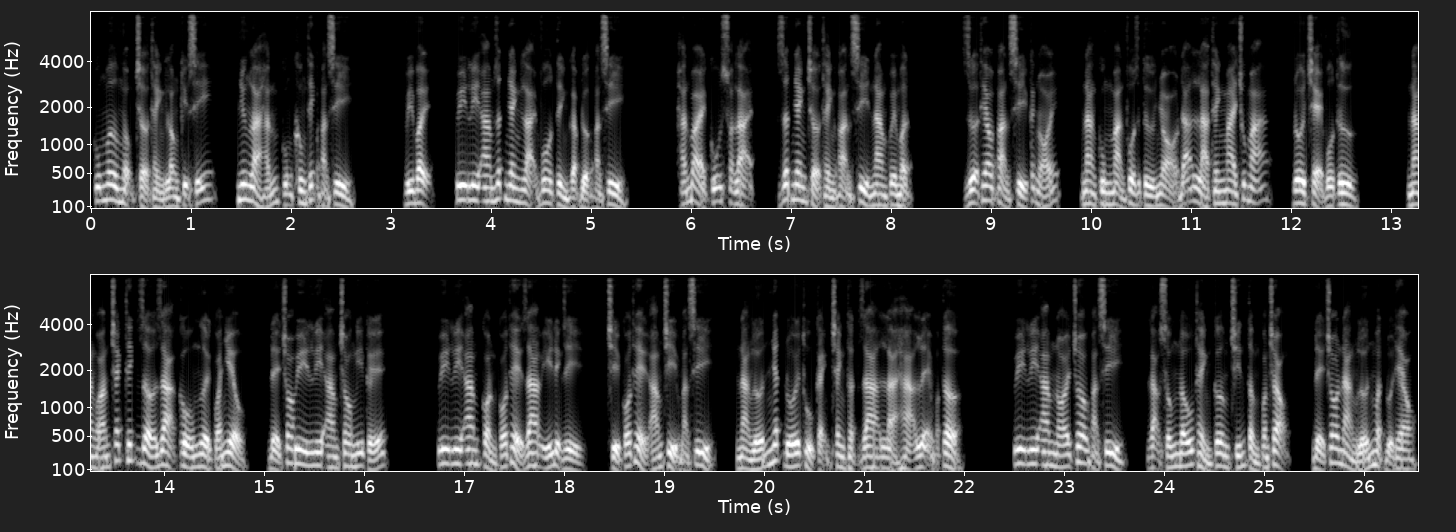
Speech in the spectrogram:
cũng mơ ngộng trở thành lòng kỵ sĩ, nhưng là hắn cũng không thích bạn si vì vậy w i l l i am rất nhanh lại vô tình gặp được bạn si hắn bài cũ soạn lại, rất nhanh trở thành bạn si nam quê mật. Dựa theo bạn si cách nói, nàng cùng mạn phụ từ nhỏ đã là thanh mai trúc mã, đôi trẻ vô tư. Nàng oán trách thích dở dạ cậu người quá nhiều, để cho w i l l i am cho nghĩ kế. W i l l i am còn có thể ra ý định gì chỉ có thể ám chỉ bạn si, nàng lớn nhất đối thủ cạnh tranh thật ra là hạ lệ bất tờ w i l l i am nói cho bạn si, gạo sống nấu thành cơm chín tầm quan trọng, để cho nàng lớn mật đuổi theo,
